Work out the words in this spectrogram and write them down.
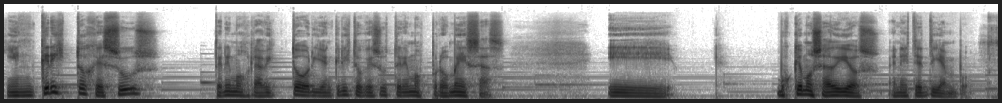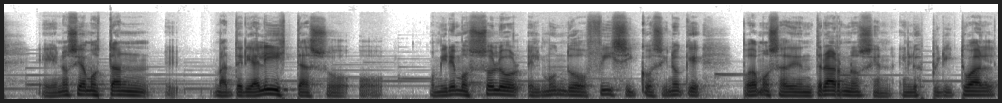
Y en Cristo Jesús tenemos la victoria, en Cristo Jesús tenemos promesas. Y busquemos a Dios en este tiempo. Eh, no seamos tan eh, materialistas o miremos solo el mundo físico, sino que podamos adentrarnos en, lo espiritual,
